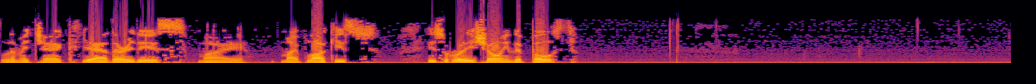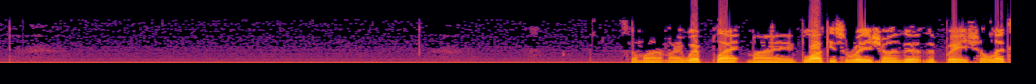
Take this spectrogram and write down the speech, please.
let me check. Yeah there it is. My my blog is is already showing the post. So my, my web my blog is already showing the, the page. So let's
